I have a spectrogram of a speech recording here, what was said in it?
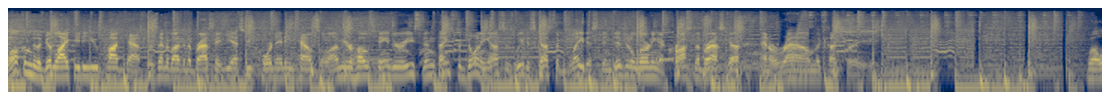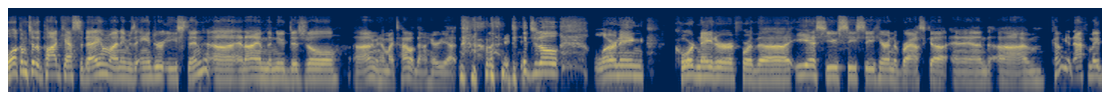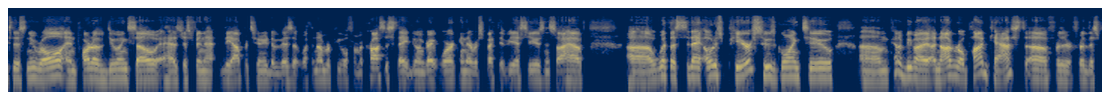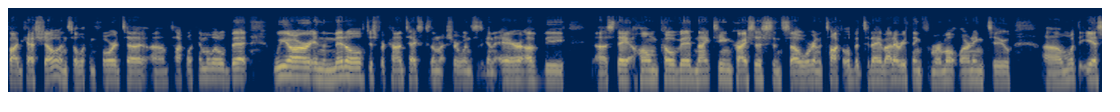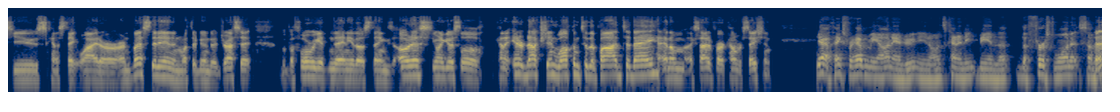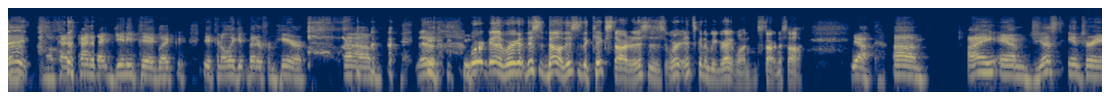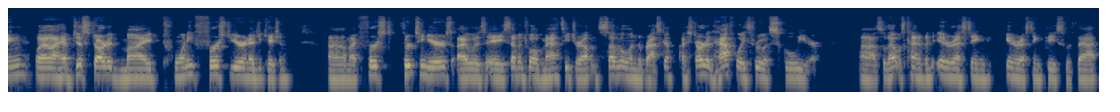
Welcome to the Good Life EDU podcast presented by the Nebraska ESU Coordinating Council. I'm your host, Andrew Easton. Thanks for joining us as we discuss the latest in digital learning across Nebraska and around the country. Well, welcome to the podcast today. My name is Andrew Easton, uh, and I am the new digital, uh, I don't even have my title down here yet, digital learning coordinator for the ESUCC here in Nebraska, and uh, I'm kind of getting acclimated to this new role. And part of doing so has just been the opportunity to visit with a number of people from across the state doing great work in their respective ESUs. And so I have uh, with us today Otis Pierce, who's going to um, kind of be my inaugural podcast uh, for for this podcast show, and so looking forward to um, talking with him a little bit. We are in the middle, just for context, because I'm not sure when this is going to air, of the uh, stay at home COVID 19 crisis. And so we're going to talk a little bit today about everything from remote learning to um, what the ESUs kind of statewide are, are, invested in and what they're doing to address it. But before we get into any of those things, Otis, you want to give us a little kind of introduction? Welcome to the pod today, and I'm excited for our conversation. Yeah, thanks for having me on, Andrew. You know, it's kind of neat being the, the first one at something. Hey. You know, kind of kind of that guinea pig, like it can only get better from here. Um, we're good. We're good. This is no. This is the Kickstarter. This is we're. It's going to be a great one starting us off. Yeah. Um, I am just entering. Well, I have just started my 21st year in education. Uh, my first 13 years, I was a 712 math teacher out in Sutherland, Nebraska. I started halfway through a school year, uh, so that was kind of an interesting, interesting piece with that.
